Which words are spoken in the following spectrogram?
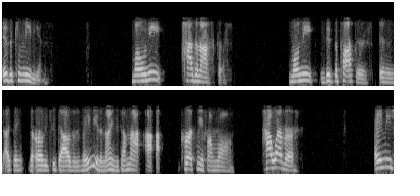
is a comedian. Monique has an Oscar. Monique did the Parkers in I think the early 2000s, maybe in the 90s. I'm not. I, I, correct me if I'm wrong. However, Amy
